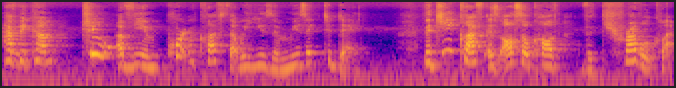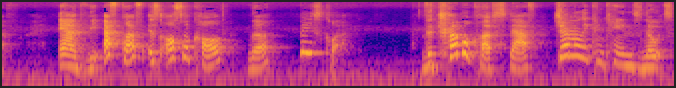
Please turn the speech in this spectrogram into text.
have become two of the important clefs that we use in music today. The G clef is also called the treble clef, and the F clef is also called the bass clef. The treble clef staff generally contains notes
